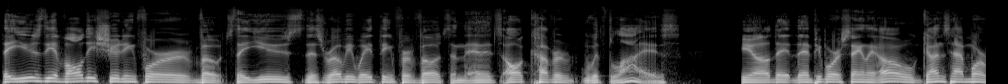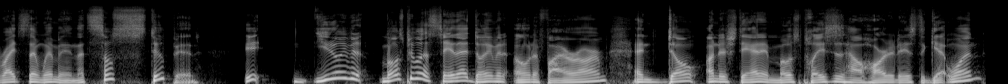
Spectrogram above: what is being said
They use the Uvalde shooting for votes. They use this Roe v. Wade thing for votes, and, and it's all covered with lies. You know, they then people were saying like, "Oh, guns have more rights than women." That's so stupid. You you don't even most people that say that don't even own a firearm and don't understand in most places how hard it is to get one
